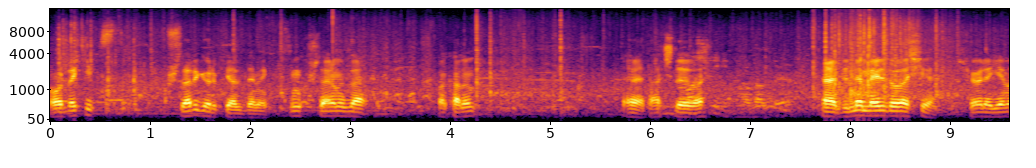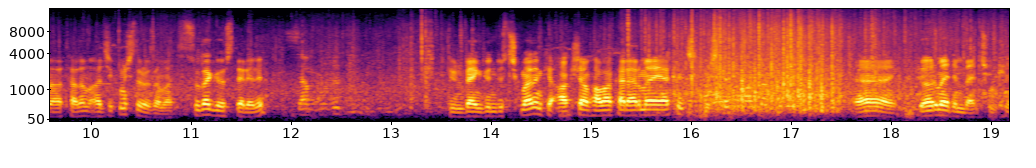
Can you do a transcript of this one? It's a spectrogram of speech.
Oradaki kuşları görüp geldi demek. Bizim kuşlarımız da bakalım. Evet açlığı var. Herhalde. Ha, dünden beri dolaşıyor. Şöyle yeme atalım. Acıkmıştır o zaman. Suda gösterelim. Sen burada değil miydin? Dün ben gündüz çıkmadım ki. Akşam hava kararmaya yakın çıkmıştım. Ha, görmedim ben çünkü.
